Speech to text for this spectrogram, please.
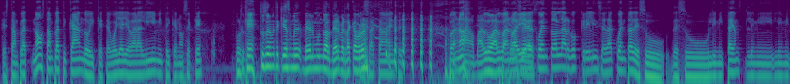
Que están, plat- no, están platicando y que te voy a llevar al límite y que no sé qué. ¿Por qué? Tú solamente quieres ver el mundo arder, ¿verdad, cabrón? Exactamente. Pues no, Ah, algo, algo Para no hacer el cuento largo, Krillin se da cuenta de su de su limita- limi- limi-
